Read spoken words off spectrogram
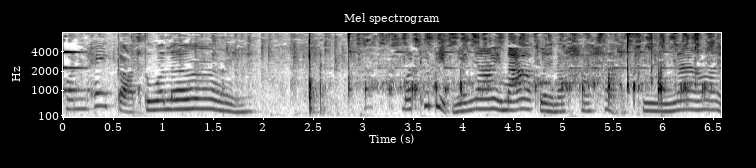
คนให้เกาะ ตัวเลย วัตถุดิบนี่ง่ายมากเลยนะคะ หาซื้อง่าย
